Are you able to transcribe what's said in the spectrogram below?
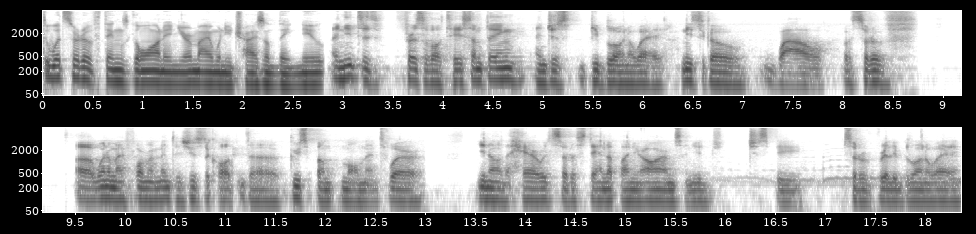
What sort of things go on in your mind when you try something new? I need to, first of all, taste something and just be blown away. It needs to go, wow. It was sort of uh, one of my former mentors used to call it the goosebump moment where, you know, the hair would sort of stand up on your arms and you'd just be sort of really blown away.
